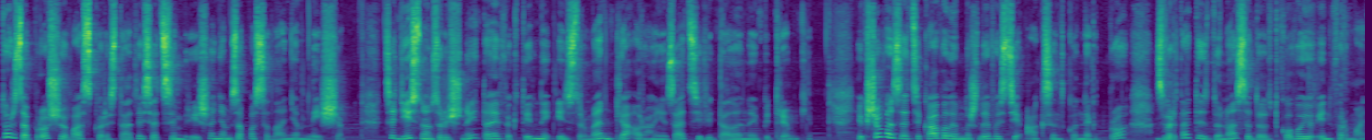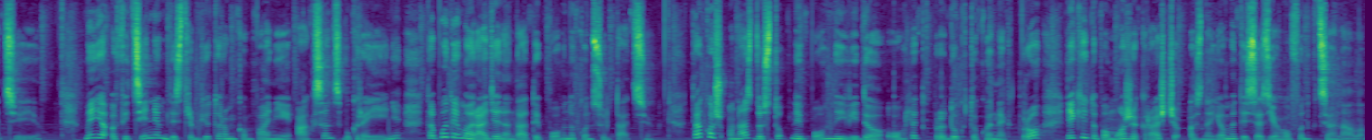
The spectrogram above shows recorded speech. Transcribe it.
тож запрошую вас скористатися цим рішенням за посиланням нижче. Це дійсно зручний та ефективний інструмент для організації віддаленої підтримки. Якщо вас зацікавили можливості Accent Connect Pro, звертайтесь до нас за додатковою інформацією. Ми є офіційним дистриб'ютором компанії Accents в Україні та будемо раді надати повну консультацію. Також у нас доступний повний відеоогляд продукту Connect Pro, який допоможе краще ознайомитися з його функціоналом.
